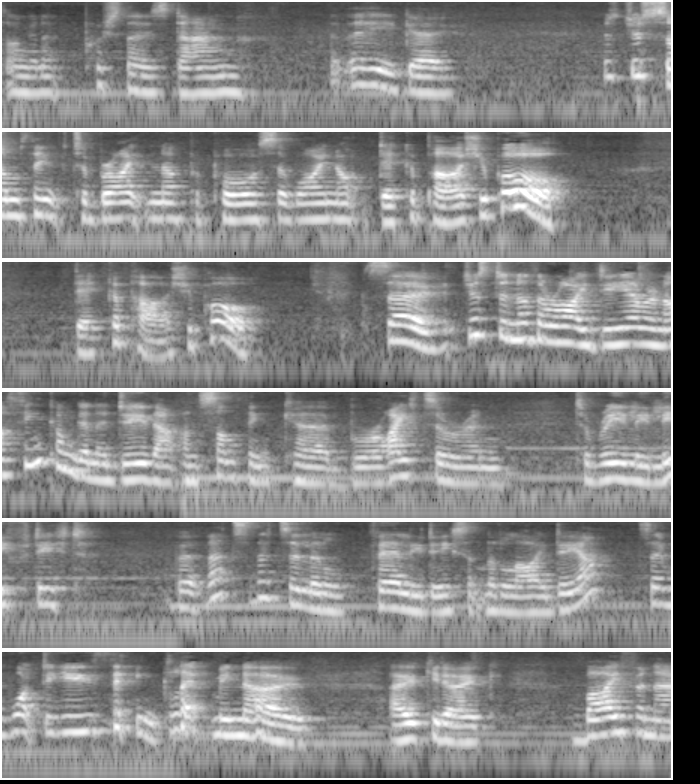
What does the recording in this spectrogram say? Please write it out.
So I'm going to push those down. But there you go. It's just something to brighten up a pour, so why not decoupage your pour? Decoupage your pour. So, just another idea, and I think I'm going to do that on something uh, brighter and to really lift it. But that's, that's a little fairly decent little idea. So what do you think? Let me know. Okie doke. Bye for now,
